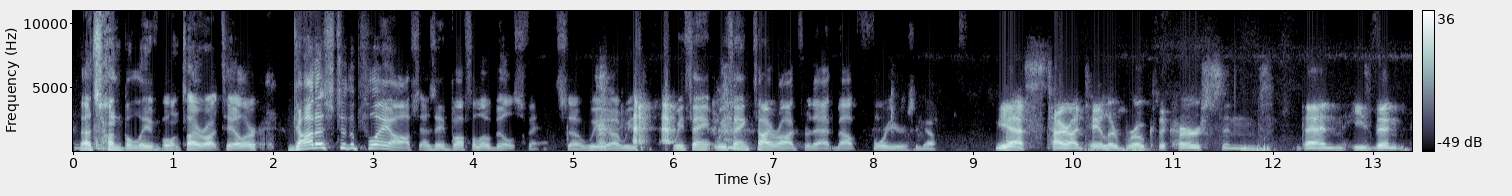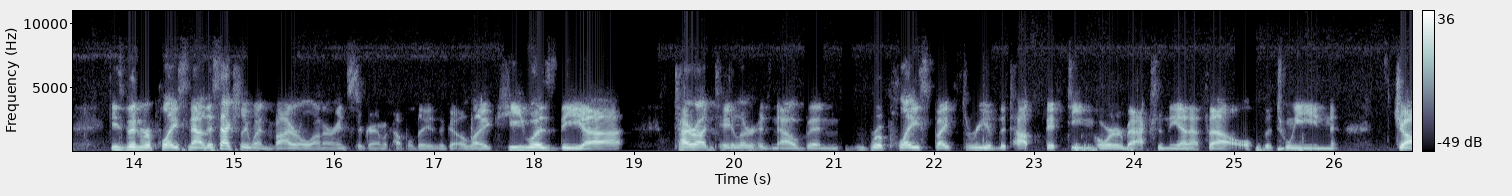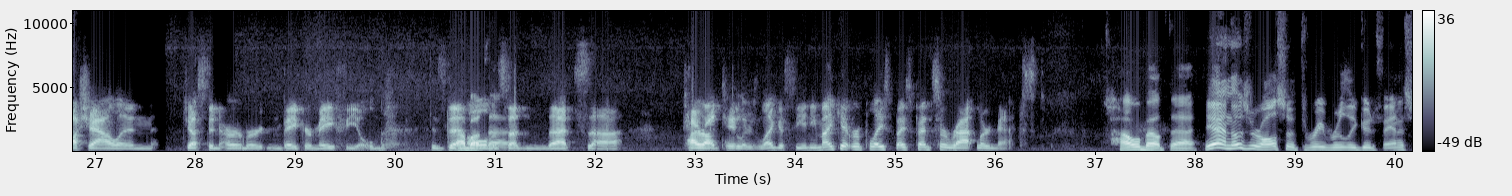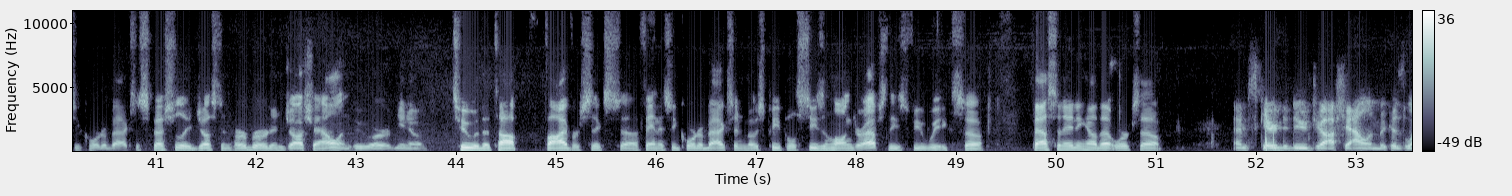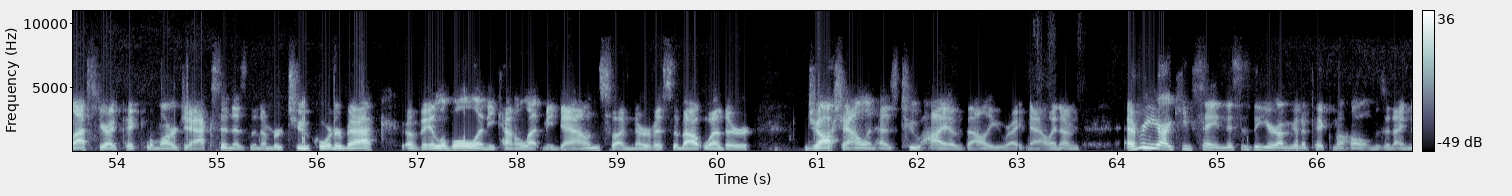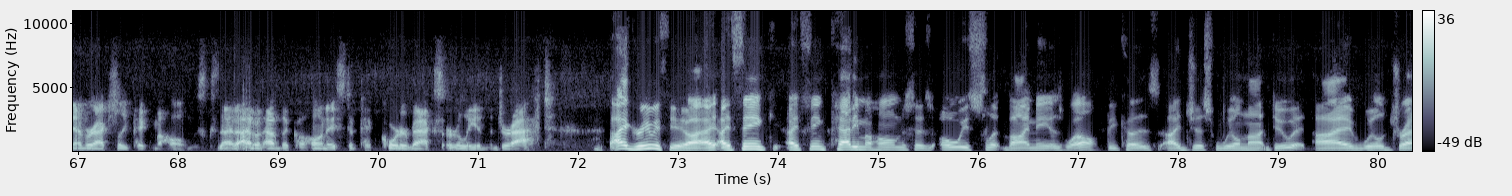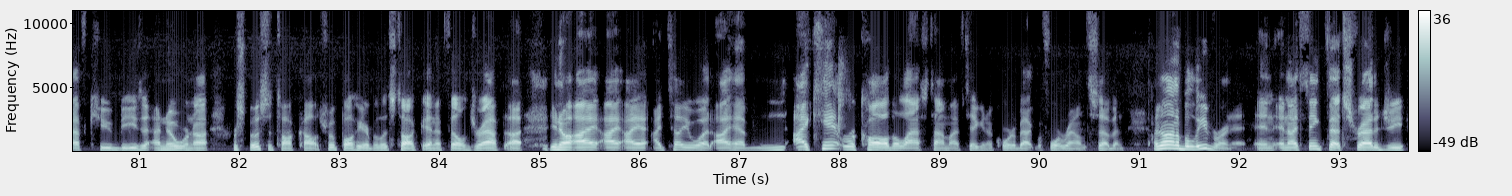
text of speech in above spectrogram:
That's unbelievable. And Tyrod Taylor got us to the playoffs as a Buffalo Bills fan. So we uh, we we thank we thank Tyrod for that about four years ago. Yes, Tyrod Taylor broke the curse, and then he's been he's been replaced now. This actually went viral on our Instagram a couple days ago. Like he was the uh, Tyrod Taylor has now been replaced by three of the top 15 quarterbacks in the NFL between Josh Allen, Justin Herbert, and Baker Mayfield. Is that all of a sudden that's uh, Tyrod Taylor's legacy, and he might get replaced by Spencer Rattler next. How about that? Yeah, and those are also three really good fantasy quarterbacks, especially Justin Herbert and Josh Allen, who are you know two of the top five or six uh, fantasy quarterbacks in most people's season-long drafts these few weeks. So fascinating how that works out. I'm scared to do Josh Allen because last year I picked Lamar Jackson as the number two quarterback available, and he kind of let me down. So I'm nervous about whether Josh Allen has too high of value right now. And I'm every year I keep saying this is the year I'm going to pick Mahomes, and I never actually pick Mahomes because I, I don't have the cojones to pick quarterbacks early in the draft. I agree with you. I, I think I think Patty Mahomes has always slipped by me as well because I just will not do it. I will draft QBs. I know we're not we're supposed to talk college football here, but let's talk NFL draft. Uh, you know, I, I I I tell you what, I have I can't recall the last time I've taken a quarterback before round seven. I'm not a believer in it, and and I think that strategy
